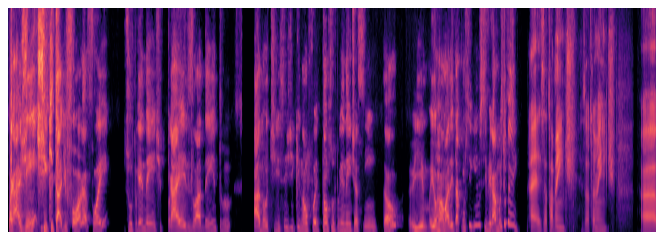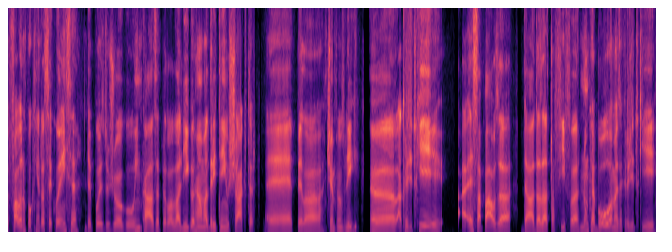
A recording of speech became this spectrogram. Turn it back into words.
pra gente que tá de fora, foi surpreendente. Para eles lá dentro, há notícias de que não foi tão surpreendente assim. Então, e, e o Real Madrid está conseguindo se virar muito bem. É, exatamente, exatamente. Uh, falando um pouquinho da sequência, depois do jogo em casa pela La Liga, o Real Madrid tem o Shakhtar é, pela Champions League. Uh, acredito que essa pausa da, da, data FIFA nunca é boa, mas acredito que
